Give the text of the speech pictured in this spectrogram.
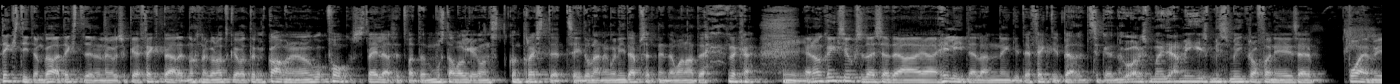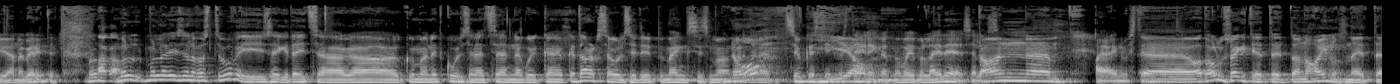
tekstid on ka, tekstidel on nagu sihuke efekt peal, et noh, nagu natuke vaata kaamera nagu fookusest väljas, et vaata musta-valge kontrast, et see ei tule nagu nii täpselt nende vanadega mm.. ja no kõik siuksed asjad ja, ja helidel on mingid efektid peal, et sihuke nagu oleks, ma ei tea, mingis, mis mikrofoni see poemüüja nagu eriti. aga mul, mul oli selle vastu huvi isegi täitsa, aga kui ma nüüd kuulsin, et see on nagu ikka nihuke Dark Soulsi tüüpi mäng, siis ma no, kardan, et sihukest investeeringut ma võib-olla ei tee selles. ta on äh, aja investeeringut äh,. vaata alguses räägiti, et, et on ainult need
